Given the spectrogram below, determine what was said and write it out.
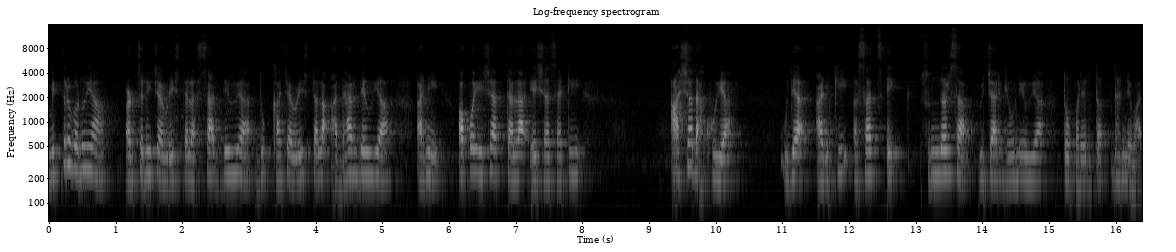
मित्र बनूया. अडचणीच्या वेळेस त्याला साथ देऊया दुःखाच्या वेळेस त्याला आधार देऊया आणि अपयशात त्याला यशासाठी आशा दाखवूया. उद्या आणखी असाच एक सुंदरसा विचार घेऊन येऊया. तोपर्यंत धन्यवाद.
